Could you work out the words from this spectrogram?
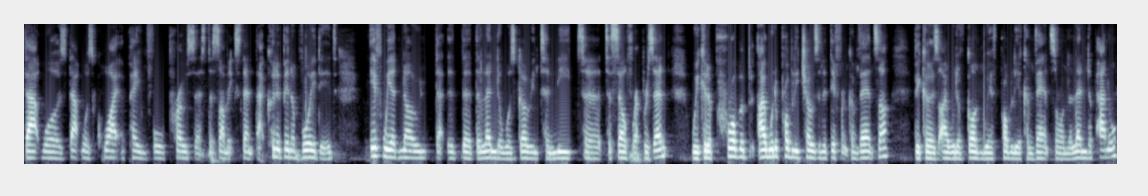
that was that was quite a painful process to some extent that could have been avoided if we had known that the, the, the lender was going to need to, to self-represent. We could have probably i would have probably chosen a different conveyancer because i would have gone with probably a conveyancer on the lender panel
